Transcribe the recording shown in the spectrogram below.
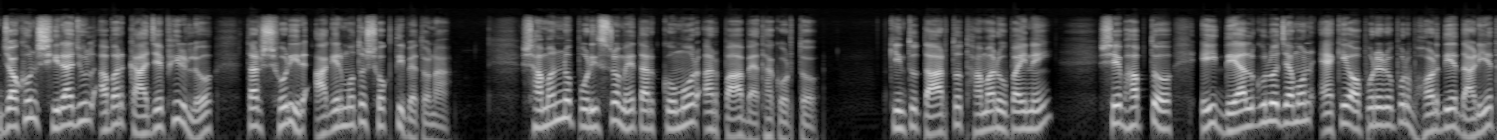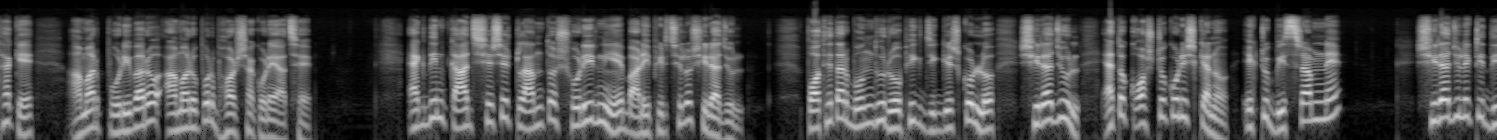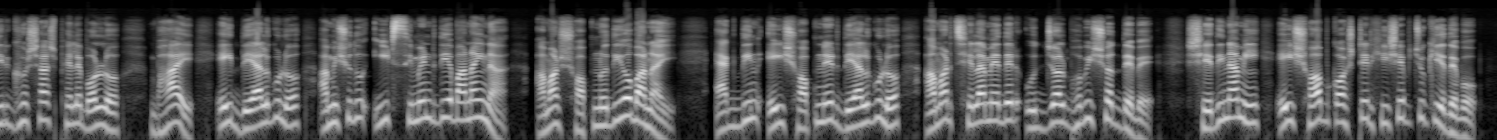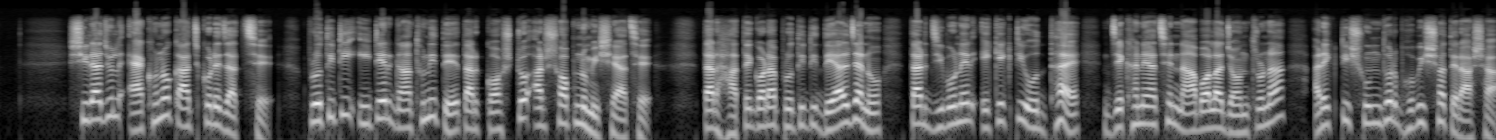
যখন সিরাজুল আবার কাজে ফিরল, তার শরীর আগের মতো শক্তি পেত না। সামান্য পরিশ্রমে তার কোমর আর পা ব্যথা করত। কিন্তু তার তো থামার উপায় নেই। সে ভাবত, এই দেয়ালগুলো যেমন একে অপরের ওপর ভর দিয়ে দাঁড়িয়ে থাকে, আমার পরিবারও আমার উপর ভরসা করে আছে। একদিন কাজ শেষে ক্লান্ত শরীর নিয়ে বাড়ি ফিরছিল সিরাজুল। পথে তার বন্ধু রফিক জিজ্ঞেস করল, সিরাজুল, এত কষ্ট করিস কেন? একটু বিশ্রাম নে। সিরাজুল একটি দীর্ঘশ্বাস ফেলে বলল, ভাই, এই দেয়ালগুলো আমি শুধু ইট সিমেন্ট দিয়ে বানাই না, আমার স্বপ্ন দিয়েও বানাই। একদিন এই স্বপ্নের দেয়ালগুলো আমার ছেলেমেয়েদের উজ্জ্বল ভবিষ্যৎ দেবে। সেদিন আমি এই সব কষ্টের হিসেব চুকিয়ে দেব। সিরাজুল এখনও কাজ করে যাচ্ছে। প্রতিটি ইটের গাঁথুনিতে তার কষ্ট আর স্বপ্ন মিশে আছে। তার হাতে গড়া প্রতিটি দেয়াল যেন তার জীবনের এক একটি অধ্যায় যেখানে আছে না বলা যন্ত্রণা আর একটি সুন্দর ভবিষ্যতের আশা।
